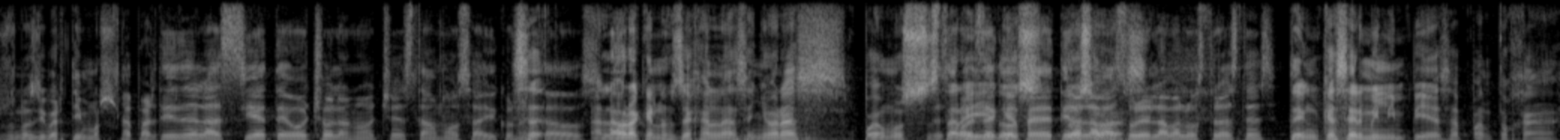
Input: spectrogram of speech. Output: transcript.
pues nos divertimos. A partir de las 7, 8 de la noche estamos ahí O sea, conectados. a la hora que nos dejan las señoras, podemos estar Después ahí de que dos, Fede tira dos la basura y lava los trastes. Tengo que hacer mi limpieza, Pantoja.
